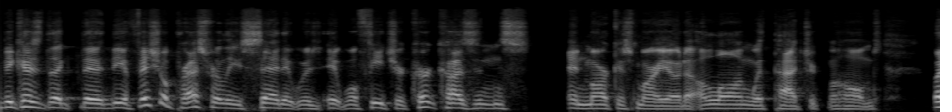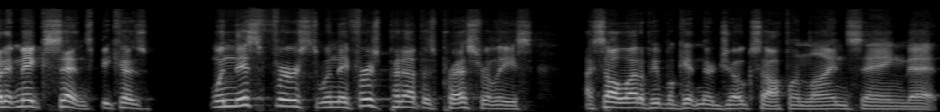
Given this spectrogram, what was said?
because the, the the official press release said it was it will feature Kirk Cousins and Marcus Mariota along with Patrick Mahomes. But it makes sense because when this first when they first put out this press release, I saw a lot of people getting their jokes off online saying that,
